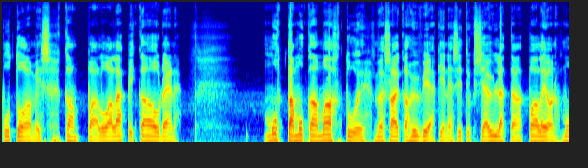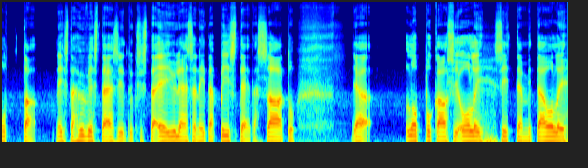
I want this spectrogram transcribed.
putoamiskamppailua läpi kauden – mutta mukaan mahtui myös aika hyviäkin esityksiä yllättävän paljon, mutta niistä hyvistä esityksistä ei yleensä niitä pisteitä saatu. Ja loppukausi oli sitten mitä oli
